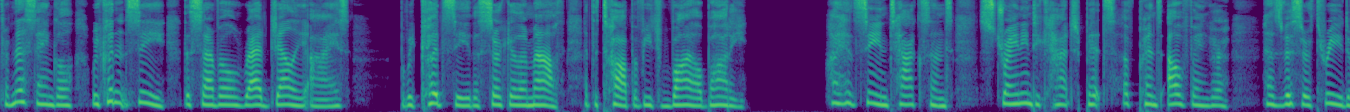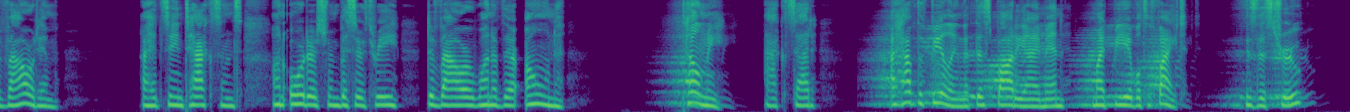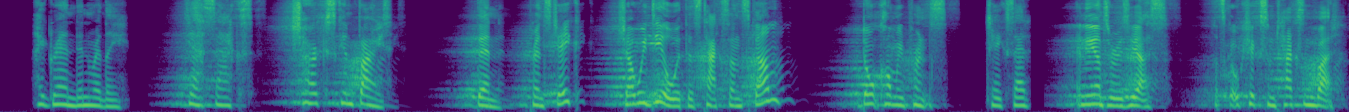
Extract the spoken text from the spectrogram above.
From this angle, we couldn't see the several red jelly eyes, but we could see the circular mouth at the top of each vile body. I had seen Taxxons straining to catch bits of Prince Elfangor as Visser III devoured him. I had seen Taxxons, on orders from Visser Three, devour one of their own. Tell me, Ax said. I have the feeling that this body I am in might be able to fight. Is this true? I grinned inwardly. Yes, Ax. Sharks can fight. Then, Prince Jake, shall we deal with this Taxxon scum? Don't call me Prince, Jake said. And the answer is yes. Let's go kick some Taxxon butt.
